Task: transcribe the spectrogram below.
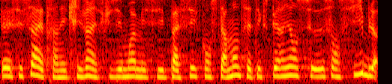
c'est ça être un écrivain, excusez-moi, mais c'est passer constamment de cette expérience euh, sensible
